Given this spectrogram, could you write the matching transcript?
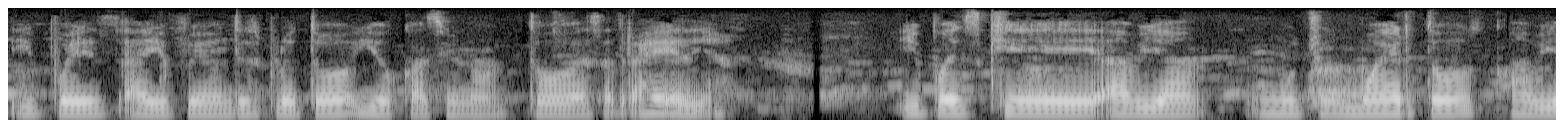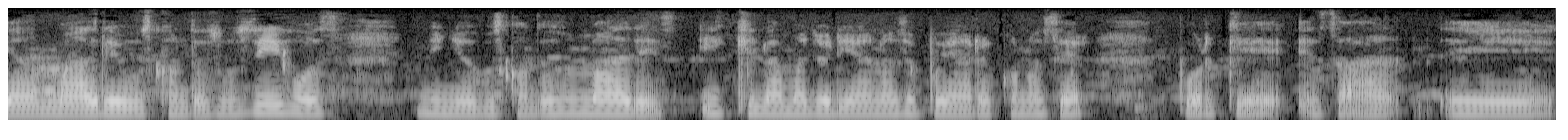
y pues ahí fue donde explotó y ocasionó toda esa tragedia y pues que había muchos muertos, había madres buscando a sus hijos, niños buscando a sus madres y que la mayoría no se podían reconocer porque estaban eh,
